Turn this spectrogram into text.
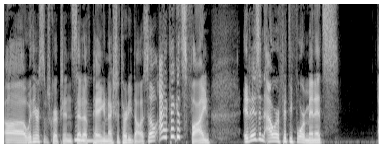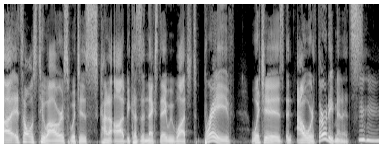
uh with your subscription instead of Mhm. paying an extra thirty dollars. So I think it's fine. It is an hour fifty four minutes. Uh, it's almost two hours, which is kind of odd because the next day we watched Brave, which is an hour thirty minutes, hmm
